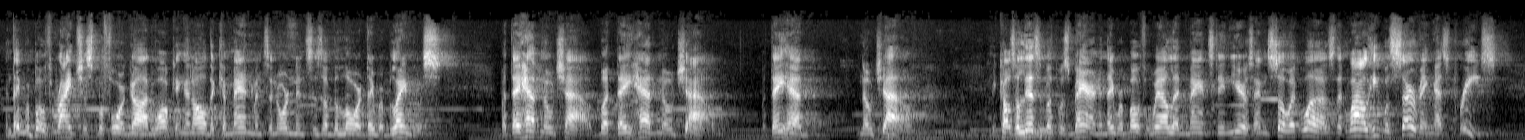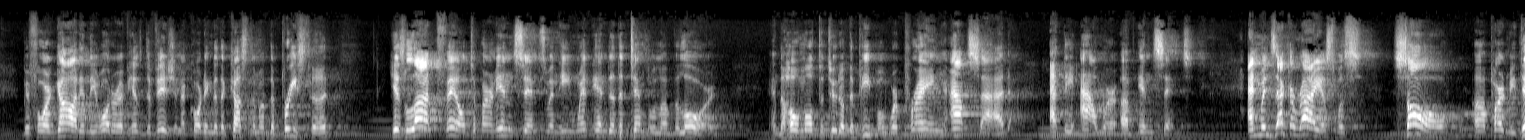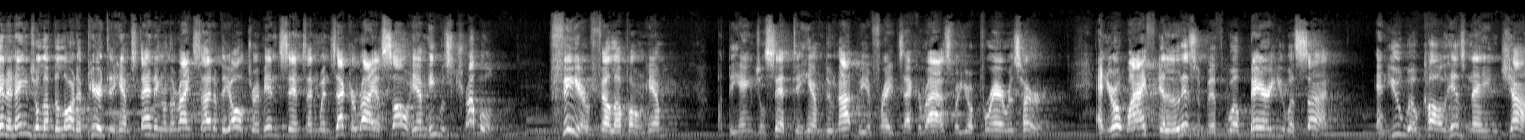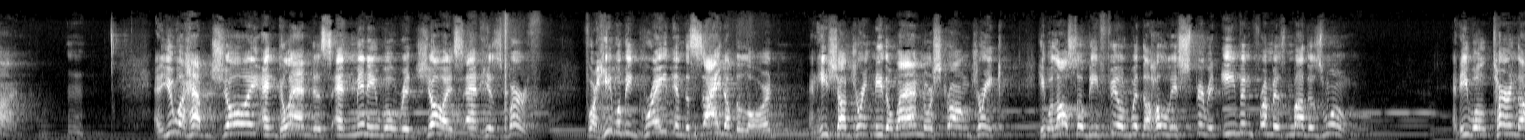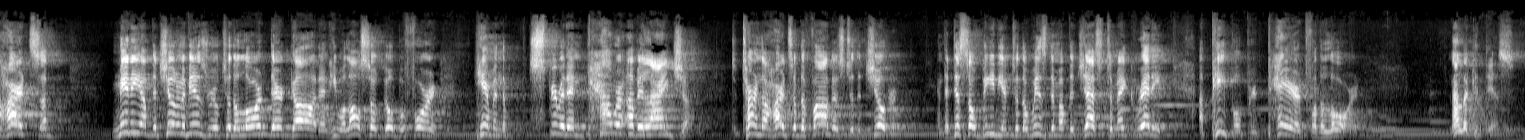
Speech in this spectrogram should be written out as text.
And they were both righteous before God, walking in all the commandments and ordinances of the Lord. They were blameless. But they had no child. But they had no child. But they had no child because Elizabeth was barren and they were both well advanced in years. And so it was that while he was serving as priest before God in the order of his division, according to the custom of the priesthood, his lot fell to burn incense when he went into the temple of the Lord. And the whole multitude of the people were praying outside at the hour of incense. And when Zacharias was Saul uh, pardon me, then an angel of the Lord appeared to him standing on the right side of the altar of incense. And when Zechariah saw him, he was troubled. Fear fell upon him. But the angel said to him, Do not be afraid, Zechariah, for your prayer is heard. And your wife Elizabeth will bear you a son, and you will call his name John. Hmm. And you will have joy and gladness, and many will rejoice at his birth. For he will be great in the sight of the Lord and he shall drink neither wine nor strong drink. He will also be filled with the Holy Spirit even from his mother's womb. And he will turn the hearts of many of the children of Israel to the Lord their God. And he will also go before him in the spirit and power of Elijah to turn the hearts of the fathers to the children and the disobedient to the wisdom of the just to make ready a people prepared for the Lord. Now look at this.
